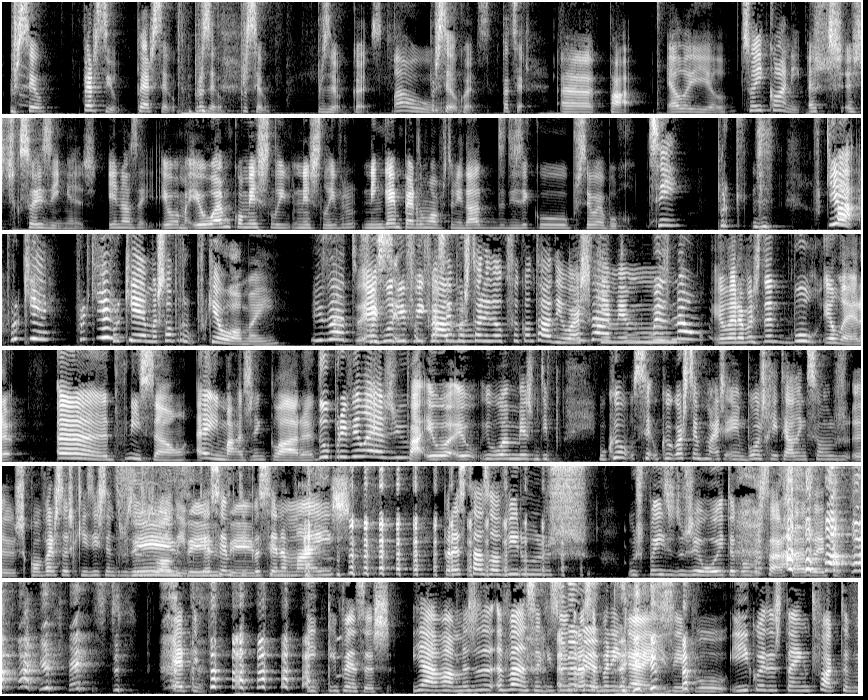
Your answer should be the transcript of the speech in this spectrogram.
Perseu. Perseu. Perseu. Perseu. Perseu. Perseu, coisa. Lá o. Perseu. Coisa. Pode ser. Ah, pá, ela e ele. São icónicos. As, as discussõezinhas. E não sei, eu amei. Eu amo como este li- neste livro ninguém perde uma oportunidade de dizer que o Perseu é burro. Sim, porque. Porquê? Pá, porquê? Porquê? Porquê? Mas só por- porque é homem. Exato, é Foi se- Foi glorificado. sempre a história dele que foi contada. e Eu acho que é Exato, mesmo. Mas não, ele era bastante burro. Ele era a definição, a imagem clara do privilégio. Pá, eu, eu, eu amo mesmo, tipo. O que, eu, o que eu gosto sempre mais em bons retelling são os- as conversas que existem entre os Sim, do Olimpo, sim, que é sempre sim, tipo a cena mais. Parece que estás a ouvir os, os países do G8 a conversar, sabes? É tipo. É tipo. E, e pensas, yeah, vá, mas avança, que isso não interessa para ninguém. Tipo, e coisas que têm de facto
